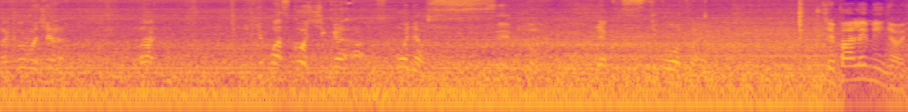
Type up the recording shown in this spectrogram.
Так, короче, так. Ну, типа скотчика, а, поняв, з цим, ну, як стекло це. Типа алюмінієвий.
